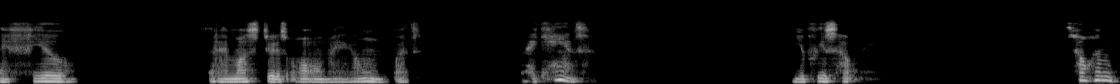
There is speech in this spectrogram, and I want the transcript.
I feel that I must do this all on my own, but, but I can't. Will you please help me? Tell him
